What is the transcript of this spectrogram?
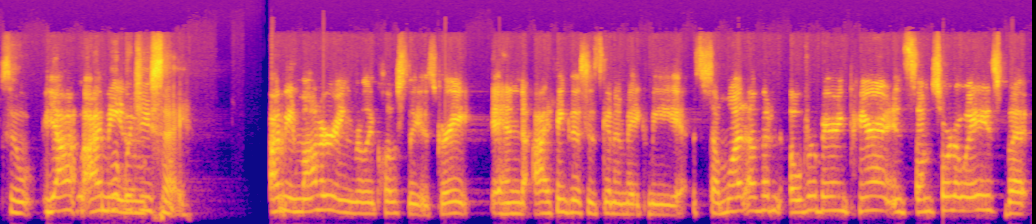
So, yeah, I mean, what would you say? I mean, monitoring really closely is great and I think this is going to make me somewhat of an overbearing parent in some sort of ways, but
